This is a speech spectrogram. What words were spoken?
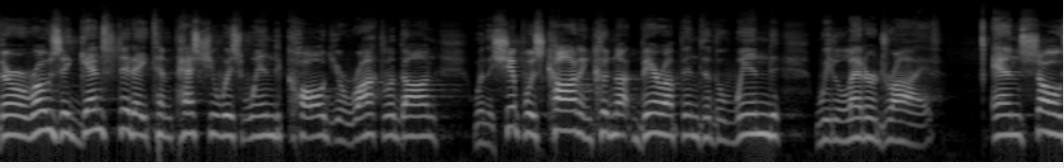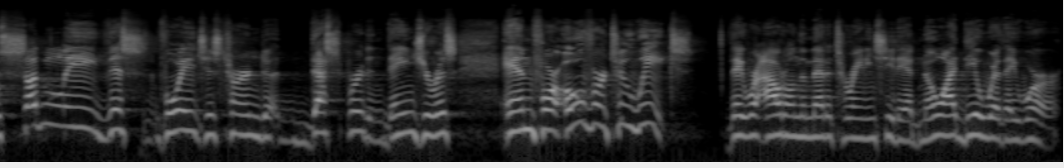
there arose against it a tempestuous wind called Euroclydon. When the ship was caught and could not bear up into the wind, we let her drive. And so suddenly this voyage has turned desperate and dangerous. And for over two weeks, they were out on the Mediterranean Sea. They had no idea where they were.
